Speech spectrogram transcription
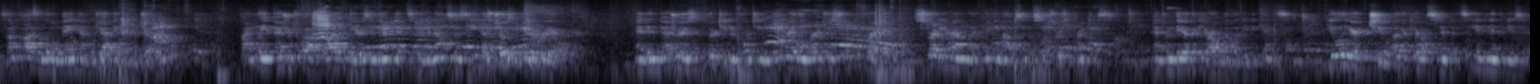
Some cause a little mayhem jabbing at each other. Finally, in measure 12, God appears in their midst and announces he has chosen Gabriel. And in measures 13 and 14, Gabriel emerges from the fray, strutting around like Mickey Mouse in The Sorcerer's Apprentice. And from there, the carol melody begins. You will hear two other carol snippets hidden in the music,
